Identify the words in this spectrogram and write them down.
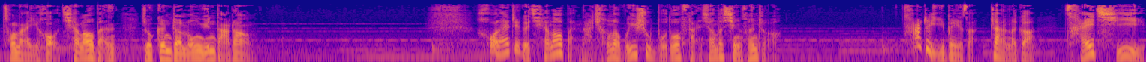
从那以后，钱老本就跟着龙云打仗了。后来，这个钱老本呢，成了为数不多返乡的幸存者。他这一辈子占了个财齐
